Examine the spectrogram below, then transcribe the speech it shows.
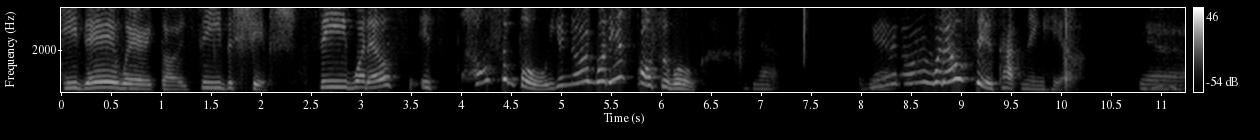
see there where it goes see the shifts see what else is possible you know what is possible Yeah. you know what else is happening here Yeah,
